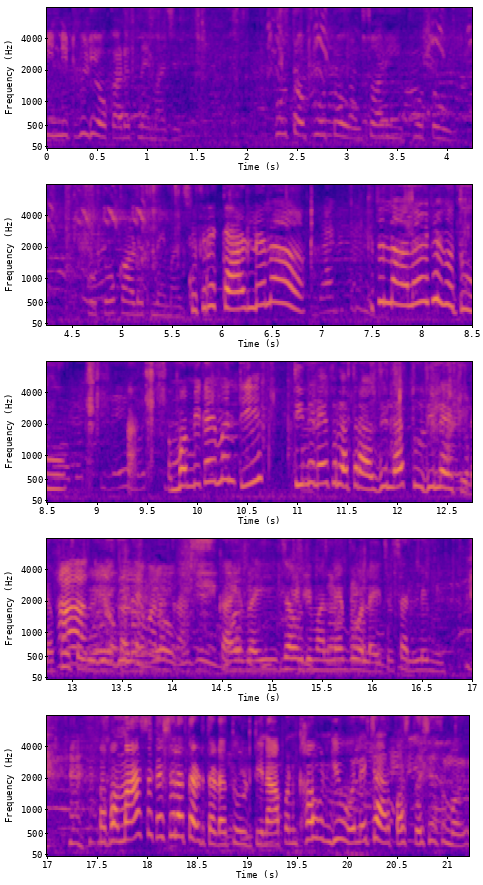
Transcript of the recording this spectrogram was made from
ही नीट व्हिडिओ काढत नाही माझे. Photo photo sorry photo. Photo काढत नाही माझे. कुत्रे काढले ना. किती नालायक आहे ग तू. मम्मी काय म्हणती तिने नाही तुला त्रास दिला तू दिलाय तिला फोटो व्हिडिओ काय बाई जाऊ दे मला नाही बोलायचं चालले मी. पप्पा मग असं कशाला तडतडा तोडती ना आपण खाऊन घेऊ ओले चार पाच तसेच मग.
